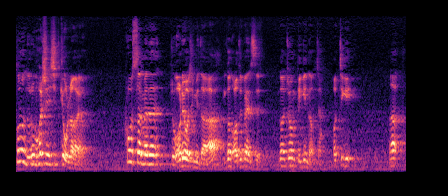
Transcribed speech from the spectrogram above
손을 누르면 훨씬 쉽게 올라가요. 크로스 하면은 좀 어려워집니다. 이건 어드밴스. 이건 좀 비기너. 자, 버티기. 하나.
